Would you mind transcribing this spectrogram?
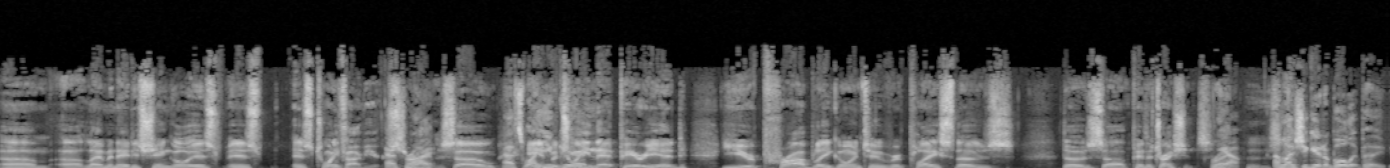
um, uh, laminated shingle is is is 25 years. That's right. So That's why in between get- that period, you're probably going to replace those those uh, penetrations. yeah, unless you get a bullet boot,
